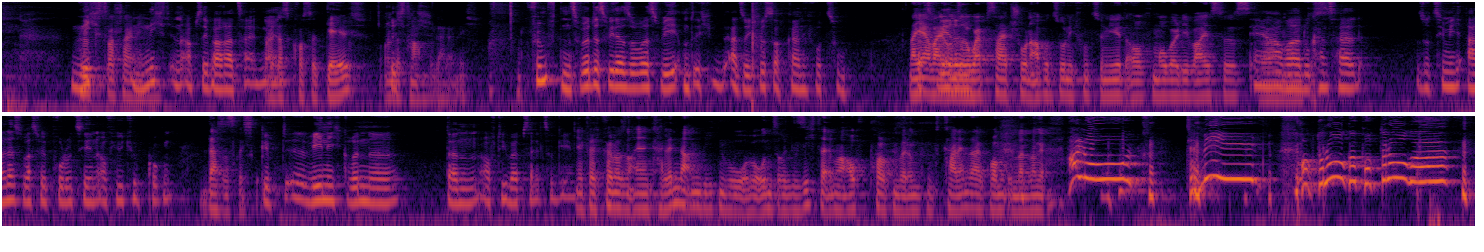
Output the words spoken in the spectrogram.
Nicht, wahrscheinlich. Nicht in absehbarer Zeit. Nein. Weil das kostet Geld und Richtig. das haben wir leider nicht. Fünftens, wird es wieder sowas wie, und ich, also ich wüsste auch gar nicht wozu. Naja, das weil unsere Website schon ab und zu nicht funktioniert auf Mobile Devices. Ja, ähm, aber du kannst halt so ziemlich alles, was wir produzieren, auf YouTube gucken. Das ist richtig. Es gibt äh, wenig Gründe, dann auf die Website zu gehen. Ja, vielleicht können wir so einen Kalender anbieten, wo aber unsere Gesichter immer aufpoppen, wenn irgendein Kalender kommt und dann sagen, Hallo! Termin! Proktologe, Proktologe!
